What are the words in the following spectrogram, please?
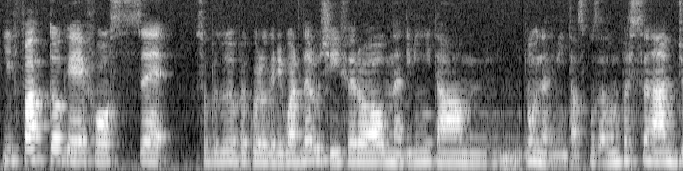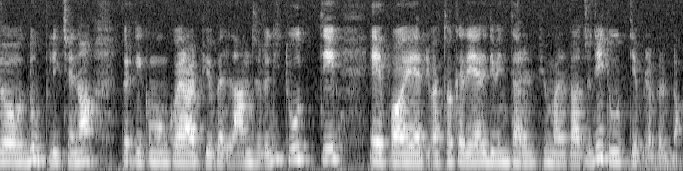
Il fatto che fosse, soprattutto per quello che riguarda Lucifero, una divinità, mm, una divinità, scusate, un personaggio duplice, no? Perché comunque era il più bell'angelo di tutti e poi è arrivato a cadere e diventare il più malvagio di tutti e bla bla bla.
